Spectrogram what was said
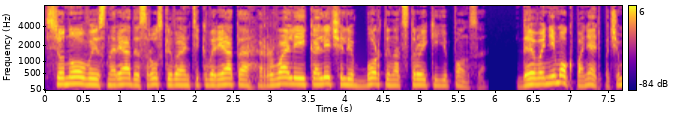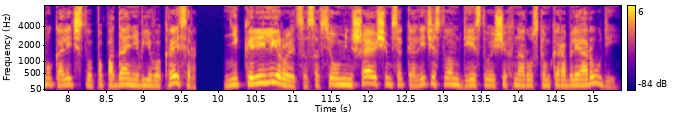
Все новые снаряды с русского антиквариата рвали и калечили борты надстройки японца. Дева не мог понять, почему количество попаданий в его крейсер не коррелируется со все уменьшающимся количеством действующих на русском корабле орудий.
